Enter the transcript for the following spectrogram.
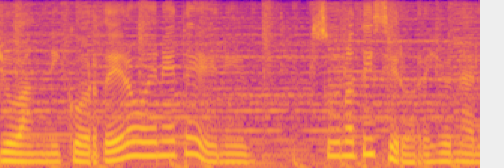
Joanny Cordero, NTN, su noticiero regional.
